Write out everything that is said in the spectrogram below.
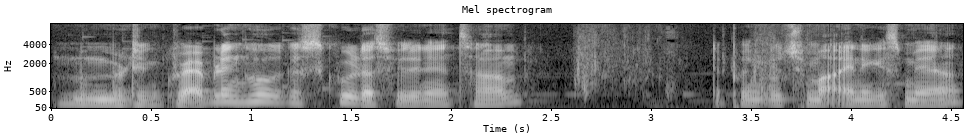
Mit dem Grappling Hook ist cool, dass wir den jetzt haben. Der bringt uns schon mal einiges mehr.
